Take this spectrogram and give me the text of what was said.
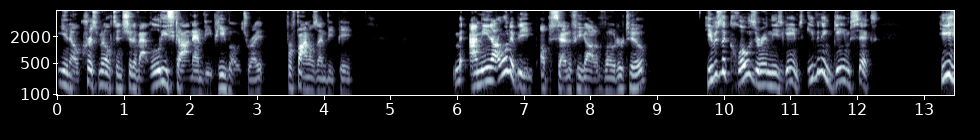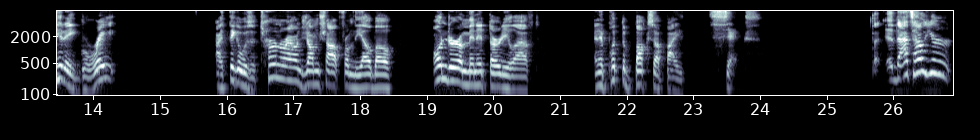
you know Khris Middleton should have at least gotten MVP votes, right? For Finals MVP. I mean, I wouldn't be upset if he got a vote or two. He was the closer in these games. Even in game six, he hit a great, I think it was a turnaround jump shot from the elbow, under a minute 30 left, and it put the Bucks up by six. That's how your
